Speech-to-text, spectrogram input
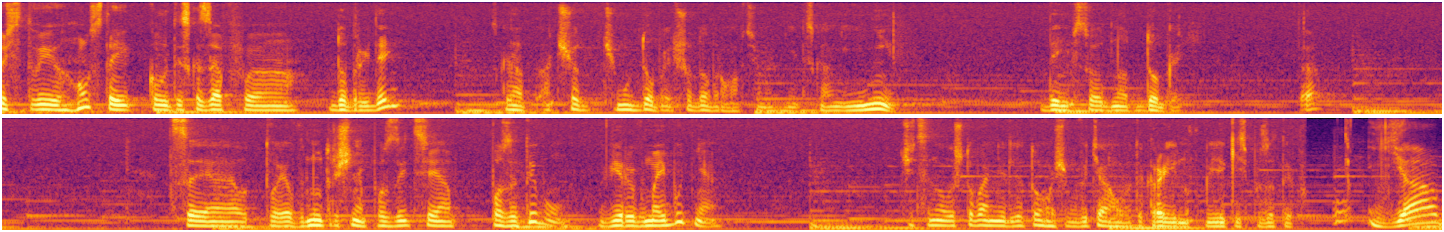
Хтось з твоїх гостей, коли ти сказав е, добрий день, сказав, а чому добрий, що доброго в цьому дні? Ти сказав, ні, ні, ні. День все одно добрий. Так? Це от твоя внутрішня позиція позитиву, віри в майбутнє? Чи це налаштування для того, щоб витягувати країну в якийсь позитив? Я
